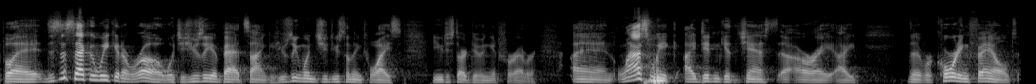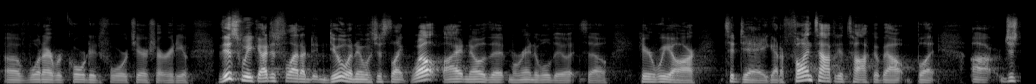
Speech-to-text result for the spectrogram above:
But this is the second week in a row, which is usually a bad sign because usually when you do something twice, you just start doing it forever. And last week, I didn't get the chance, to, or I, I the recording failed of what I recorded for Chair Shot Radio. This week, I just flat out didn't do it. It was just like, well, I know that Miranda will do it. So here we are today. Got a fun topic to talk about, but uh, just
